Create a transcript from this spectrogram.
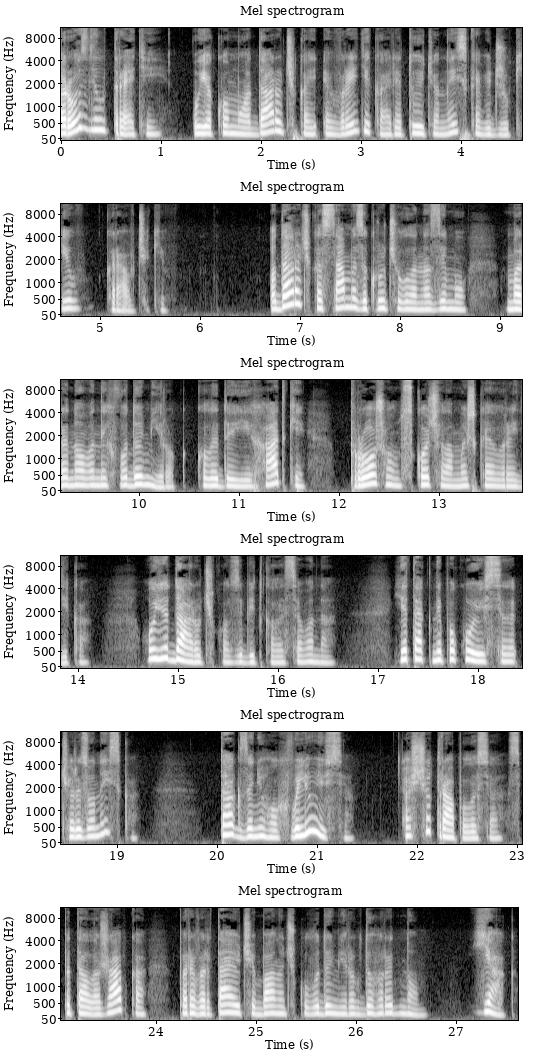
Розділ третій, у якому Одарочка й Евридіка рятують Ониська від жуків кравчиків. Одарочка саме закручувала на зиму маринованих водомірок, коли до її хатки прошгом скочила мишка Евридіка. Ой, Одарочко, забідкалася вона. Я так непокоюся через Ониська, так за нього хвилююся. А що трапилося? спитала жабка, перевертаючи баночку водомірок догори дном. Як?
